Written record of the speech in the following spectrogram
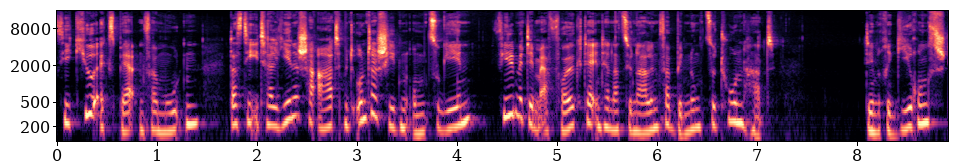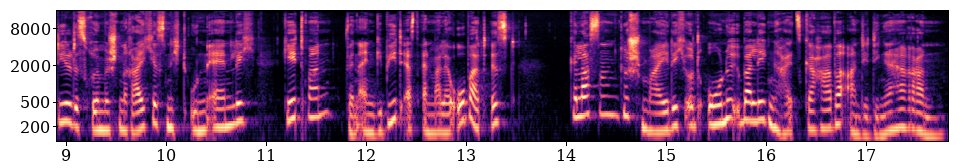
CQ-Experten vermuten, dass die italienische Art, mit Unterschieden umzugehen, viel mit dem Erfolg der internationalen Verbindung zu tun hat. Dem Regierungsstil des Römischen Reiches nicht unähnlich, geht man, wenn ein Gebiet erst einmal erobert ist, gelassen, geschmeidig und ohne Überlegenheitsgehabe an die Dinge heran.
